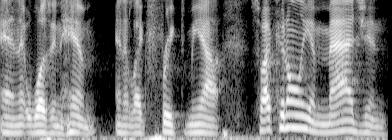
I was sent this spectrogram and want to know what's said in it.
and it wasn't him. And it like freaked me out. So I could only imagine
